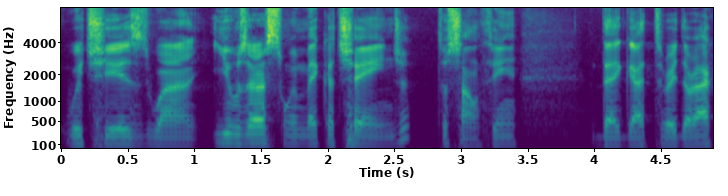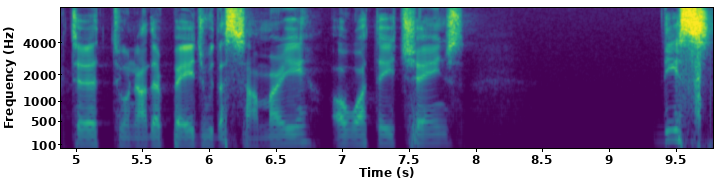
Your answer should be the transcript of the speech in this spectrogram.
which is when users will make a change to something, they get redirected to another page with a summary of what they changed. This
